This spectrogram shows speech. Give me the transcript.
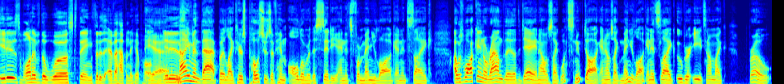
It is one of the worst things that has ever happened to hip hop. Yeah, it is. not even that, but like there's posters of him all over the city, and it's for Menulog, and it's like I was walking around the other day, and I was like, "What's Snoop Dogg?" And I was like, "Menulog," and it's like Uber Eats, and I'm like, "Bro,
